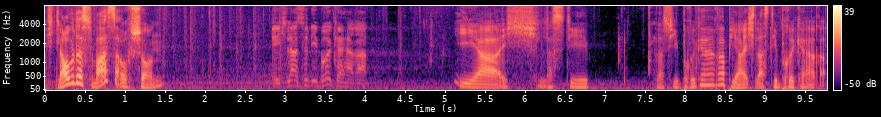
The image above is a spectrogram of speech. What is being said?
Ich glaube, das war's auch schon. Ich lasse die Brücke herab. Ja, ich lasse die... Lass die Brücke herab? Ja, ich lasse die Brücke herab.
